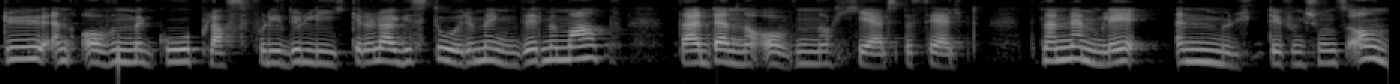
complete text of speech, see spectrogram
du en ovn med god plass fordi du liker å lage store mengder med mat, da er denne ovnen noe helt spesielt. Den er nemlig en multifunksjonsovn.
